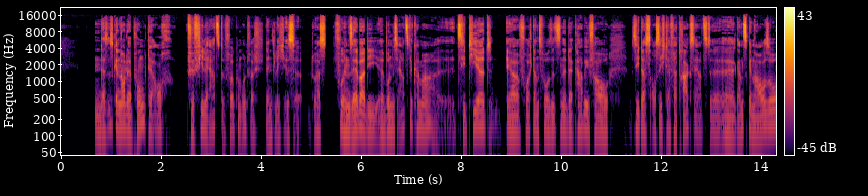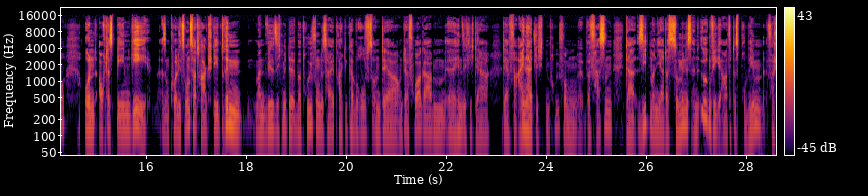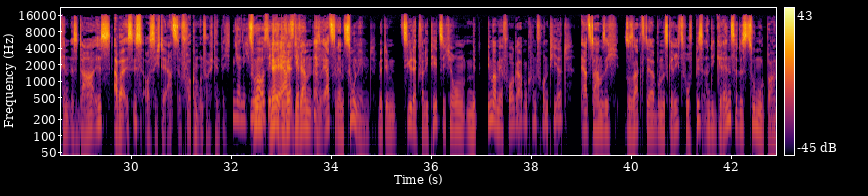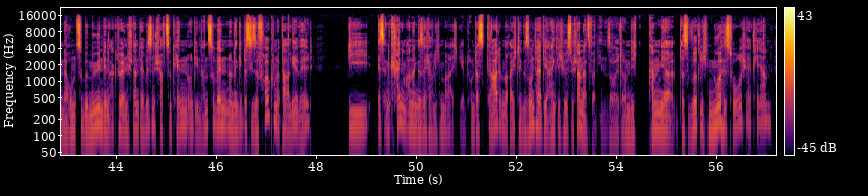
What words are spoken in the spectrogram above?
Das ist genau der Punkt, der auch für viele Ärzte vollkommen unverständlich ist. Du hast vorhin selber die äh, Bundesärztekammer äh, zitiert. Der Vorstandsvorsitzende der KBV sieht das aus Sicht der Vertragsärzte äh, ganz genauso. Und auch das BMG also im Koalitionsvertrag steht drin, man will sich mit der Überprüfung des Heilpraktikerberufs und der, und der Vorgaben äh, hinsichtlich der, der vereinheitlichten Prüfung äh, befassen. Da sieht man ja, dass zumindest ein irgendwie geartetes Problemverständnis da ist. Aber es ist aus Sicht der Ärzte vollkommen unverständlich. Ja, nicht nur Zu, aus Sicht nee, der die, Ärzte. Die werden, also Ärzte werden zunehmend mit dem Ziel der Qualitätssicherung mit immer mehr Vorgaben konfrontiert. Ärzte haben sich, so sagt der Bundesgerichtshof, bis an die Grenze des Zumutbaren darum zu bemühen, den aktuellen Stand der Wissenschaft zu kennen und ihn anzuwenden. Und dann gibt es diese vollkommene Parallelwelt, die es in keinem anderen gesellschaftlichen Bereich gibt. Und das gerade im Bereich der Gesundheit, die eigentlich höchste Standards verdienen sollte. Und ich kann mir das wirklich nur historisch erklären.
